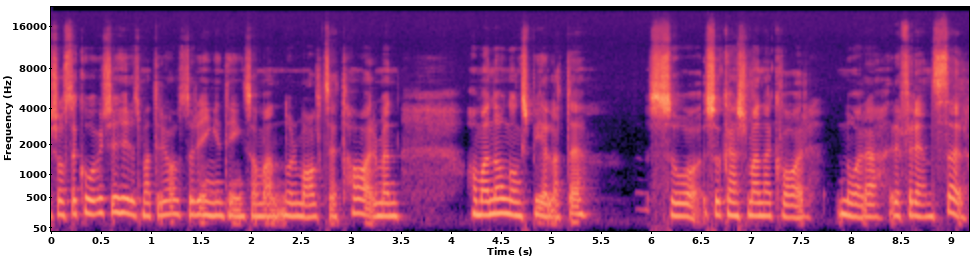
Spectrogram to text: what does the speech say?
Shostakovich är hyresmaterial så det är ingenting som man normalt sett har. Men har man någon gång spelat det så, så kanske man har kvar några referenser.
